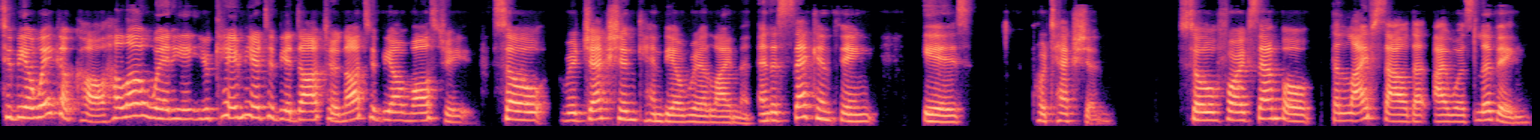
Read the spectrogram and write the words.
to be a wake up call. Hello, Winnie, you came here to be a doctor, not to be on Wall Street. So rejection can be a realignment. And the second thing is protection. So, for example, the lifestyle that I was living,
